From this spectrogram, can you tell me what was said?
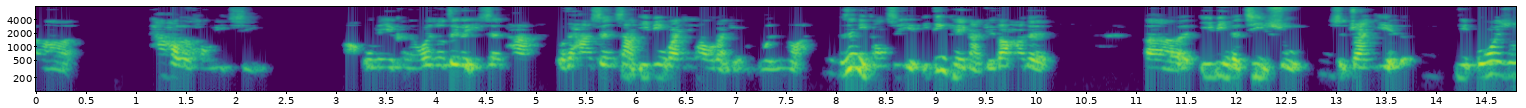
呃，他好有同理心啊。我们也可能会说，这个医生他我在他身上医病关系上，我感觉很温暖。可是你同时也一定可以感觉到他的呃医病的技术是专业的。你不会说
